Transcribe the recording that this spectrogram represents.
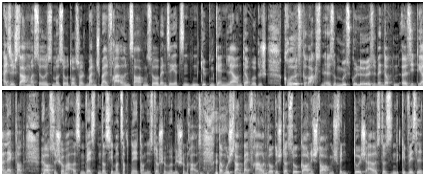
Also ich sage mal so, ist immer so, dass halt manchmal Frauen sagen so, wenn sie jetzt einen, Typen kennenlernen, der wirklich groß gewachsen ist und muskulös, und wenn der einen Össi-Dialekt hat, hörst du schon mal aus dem Westen, dass jemand sagt, nee, dann ist der schon für mich schon raus. Da muss ich sagen, bei Frauen würde ich das so gar nicht sagen. Ich finde durchaus, dass eine gewisse,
